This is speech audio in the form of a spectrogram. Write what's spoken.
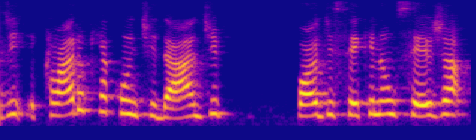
gente, claro que a quantidade pode ser que não seja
